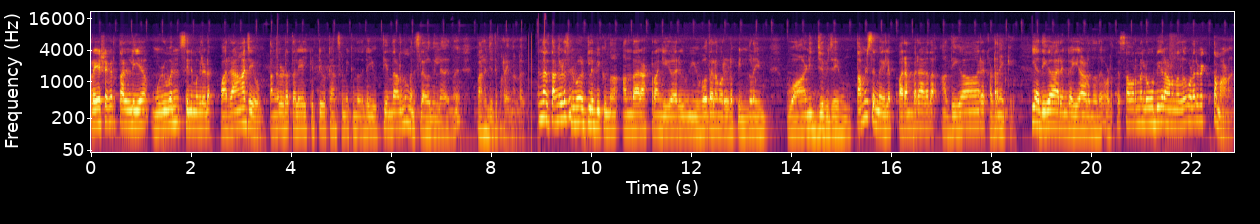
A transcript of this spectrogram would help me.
പ്രേക്ഷകർ തള്ളിയ മുഴുവൻ സിനിമകളുടെ പരാജയവും തങ്ങളുടെ തലയിൽ കെട്ടിവെക്കാൻ ശ്രമിക്കുന്നതിന്റെ യുക്തി എന്താണെന്നും മനസ്സിലാകുന്നില്ല എന്ന് പരഞ്ജിത്ത് പറയുന്നുണ്ട്. എന്നാൽ തങ്ങളുടെ സിനിമകൾക്ക് ലഭിക്കുന്ന അന്താരാഷ്ട്ര അംഗീകാരവും യുവതലമുറയുടെ പിന്തുണയും വാണിജ്യ വിജയവും തമിഴ് സിനിമയിലെ പരമ്പരാഗത അധികാര ഘടനയ്ക്ക് ഈ അധികാരം കൈയാളുന്നത് അവിടുത്തെ സവർണ ലോബികളാണെന്നുള്ളത് വളരെ വ്യക്തമാണ്.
